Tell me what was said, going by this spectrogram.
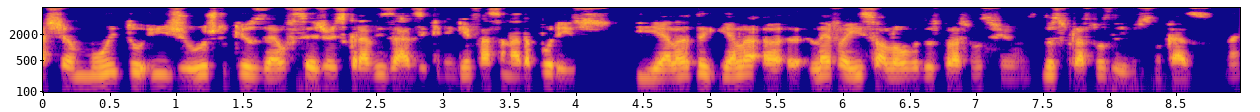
acha muito injusto que os elfos sejam escravizados e que ninguém faça nada por isso. E ela, ela ah, leva isso ao longo dos próximos filmes, dos próximos livros, no caso. Né?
